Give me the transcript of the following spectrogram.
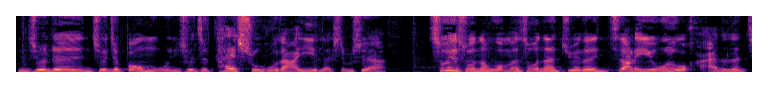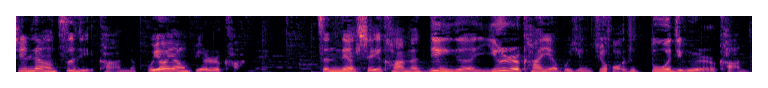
你说这你说这保姆，你说这太疏忽大意了，是不是？所以说呢，我们说呢，觉得家里如果有孩子的，尽量自己看的，不要让别人看的呀。真的，谁看呢？另一个一个人看也不行，最好是多几个人看的。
